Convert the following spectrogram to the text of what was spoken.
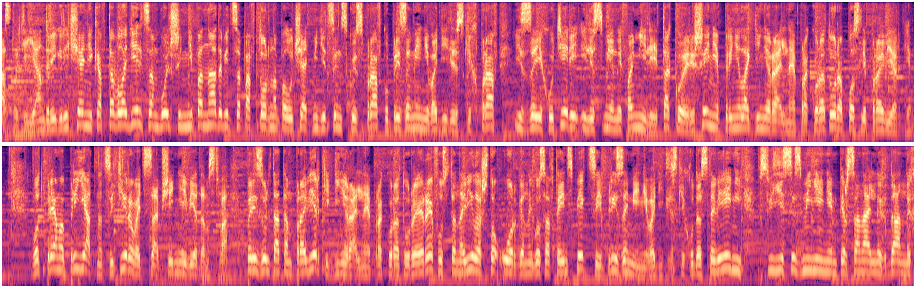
Здравствуйте, я Андрей Гречаник. Автовладельцам больше не понадобится повторно получать медицинскую справку при замене водительских прав из-за их утери или смены фамилии. Такое решение приняла Генеральная прокуратура после проверки. Вот прямо приятно цитировать сообщение ведомства. По результатам проверки Генеральная прокуратура РФ установила, что органы госавтоинспекции при замене водительских удостоверений в связи с изменением персональных данных,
